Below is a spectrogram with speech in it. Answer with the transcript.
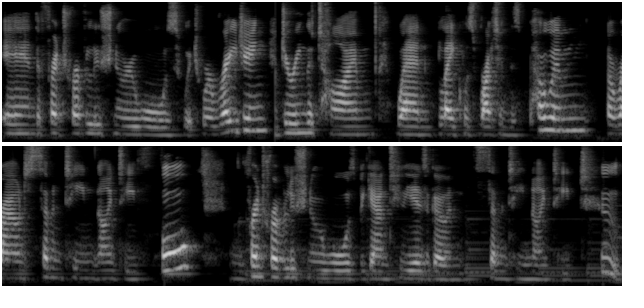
in the French Revolutionary Wars, which were raging during the time when Blake was writing this poem around 1794. the French Revolutionary Wars began two years ago in 1792.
